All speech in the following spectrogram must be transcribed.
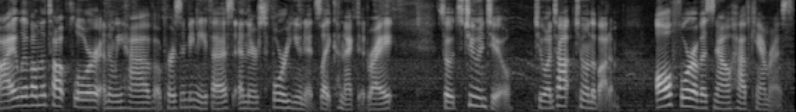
I live on the top floor and then we have a person beneath us and there's four units like connected, right? So it's two and two, two on top, two on the bottom. All four of us now have cameras.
